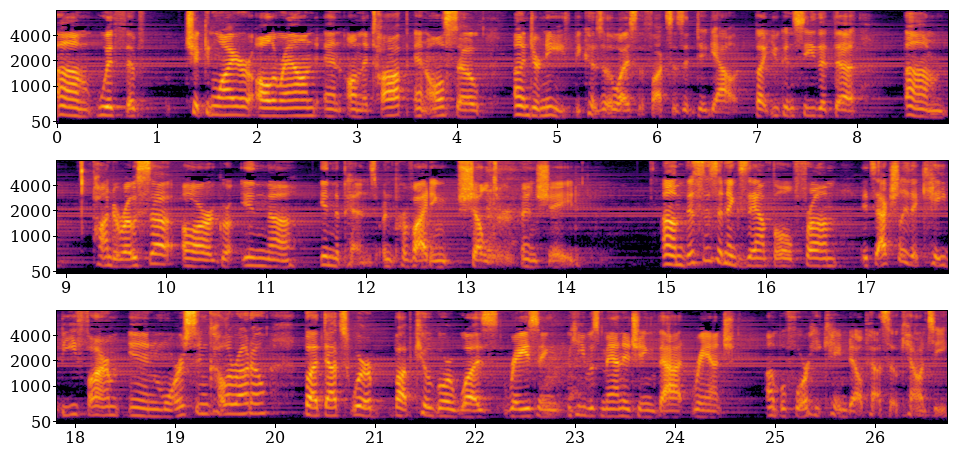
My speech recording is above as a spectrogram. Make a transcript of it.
um, with the chicken wire all around and on the top and also underneath because otherwise the foxes would dig out. But you can see that the um, ponderosa are in the, in the pens and providing shelter and shade. Um, this is an example from, it's actually the KB farm in Morrison, Colorado, but that's where Bob Kilgore was raising, he was managing that ranch uh, before he came to El Paso County.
